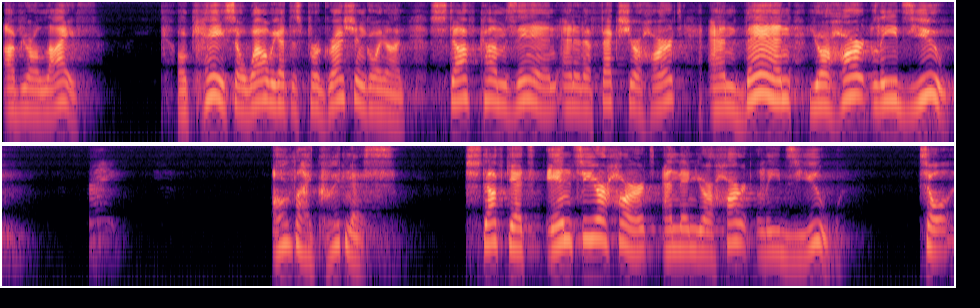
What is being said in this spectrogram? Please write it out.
of your life. Okay, so wow, we got this progression going on. Stuff comes in and it affects your heart, and then your heart leads you. Oh my goodness. Stuff gets into your heart, and then your heart leads you. So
